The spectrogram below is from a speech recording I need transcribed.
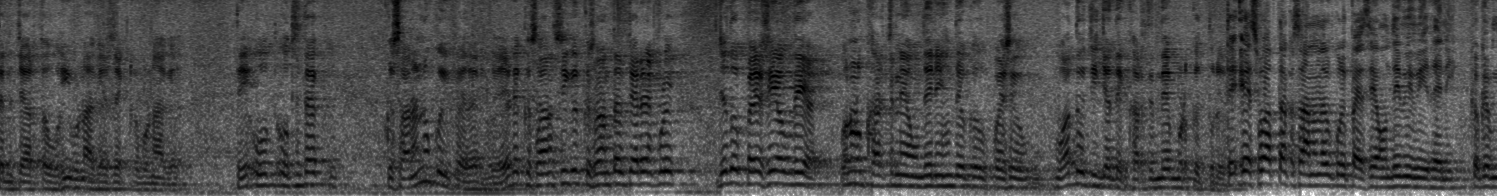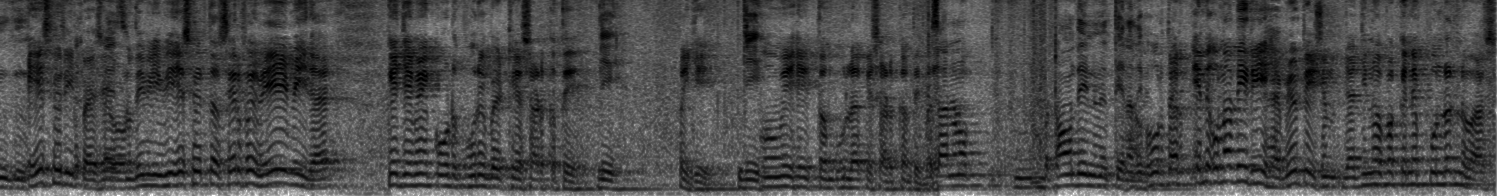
ਤਿੰਨ ਚਾਰ ਤਾਂ ਉਹੀ ਬਣਾ ਗਿਆ ਸੈਕਟਰ ਬਣਾ ਗਿਆ ਤੇ ਉਹ ਉੱਥੇ ਤੱਕ ਕਿਸਾਨਾਂ ਨੂੰ ਕੋਈ ਫਾਇਦਾ ਨਹੀਂ ਹੋਇਆ। ਜਿਹੜੇ ਕਿਸਾਨ ਸੀਗੇ ਕਿਸਾਨ ਤਾਂ ਵਿਚਾਰਿਆਂ ਕੋਲੇ ਜਦੋਂ ਪੈਸੇ ਆਉਂਦੇ ਆ ਉਹਨਾਂ ਨੂੰ ਖਰਚਣੇ ਆਉਂਦੇ ਨਹੀਂ ਹੁੰਦੇ ਕੋਈ ਪੈਸੇ ਵਾਧੂ ਚੀਜ਼ਾਂ ਤੇ ਖਰਚ ਦਿੰਦੇ ਆ ਮੁੜ ਕੇ ਤੁਰੇ ਤੇ ਇਸ ਵਾਰ ਤਾਂ ਕਿਸਾਨਾਂ ਦਾ ਕੋਈ ਪੈਸੇ ਆਉਂਦੇ ਵੀ ਉਮੀਦ ਹੈ ਨਹੀਂ ਕਿਉਂਕਿ ਇਸ ਵਾਰੀ ਪੈਸੇ ਆਉਣ ਦੀ ਵੀ ਇਸ ਵਾਰ ਤਾਂ ਸਿਰਫ ਇਹ ਉਮੀਦ ਹੈ ਕਿ ਜਿਵੇਂ ਕੋਟਕਪੂਰੇ ਬੈਠੇ ਆ ਸੜਕ ਤੇ ਜੀ। ਭਈਏ ਜੀ। ਉਵੇਂ ਇਹ ਤੰਬੂ ਲਾ ਕੇ ਸੜਕਾਂ ਤੇ ਕਿਸਾਨਾਂ ਨੂੰ ਬਿਠਾਉਂਦੇ ਨਹੀਂ ਦਿੱਤੇ ਇਹਨਾਂ ਦੇ ਹੋਰ ਤਾਂ ਇਹਨੇ ਉਹਨਾਂ ਦੀ ਰੀਹੈਬਿਲਿਟੇਸ਼ਨ ਜਾਂ ਜਿਹਨੂੰ ਆਪਾਂ ਕਹਿੰਦੇ ਪੁਨਰ ਨਿਵਾਸ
